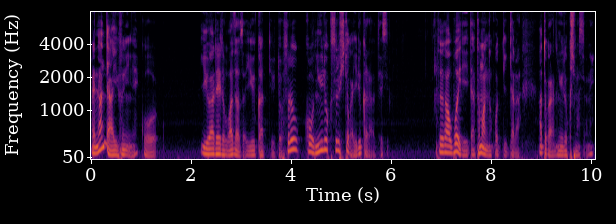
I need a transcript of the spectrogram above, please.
あれなんでああいうふうにね、こう、URL をわざわざ言うかっていうと、それをこう入力する人がいるからですよ。それが覚えていて頭に残っていたら、後から入力しますよね。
